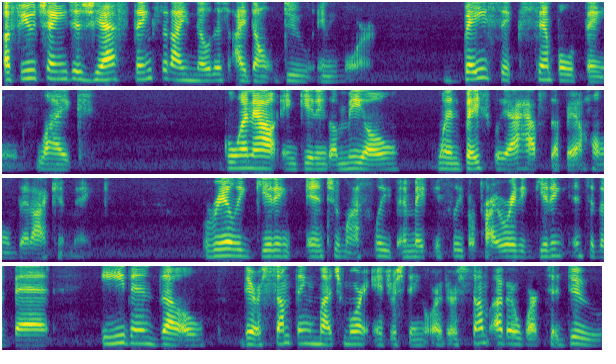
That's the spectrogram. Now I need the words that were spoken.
A few changes, yes, things that I notice I don't do anymore. Basic, simple things like going out and getting a meal when basically I have stuff at home that I can make. Really getting into my sleep and making sleep a priority, getting into the bed, even though there's something much more interesting or there's some other work to do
